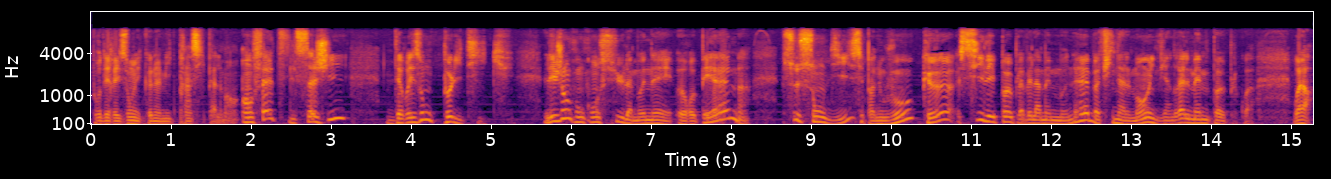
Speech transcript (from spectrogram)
pour des raisons économiques principalement. En fait, il s'agit des raisons politiques. Les gens qui ont conçu la monnaie européenne se sont dit, c'est pas nouveau, que si les peuples avaient la même monnaie, bah finalement, ils deviendraient le même peuple, quoi. Voilà.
